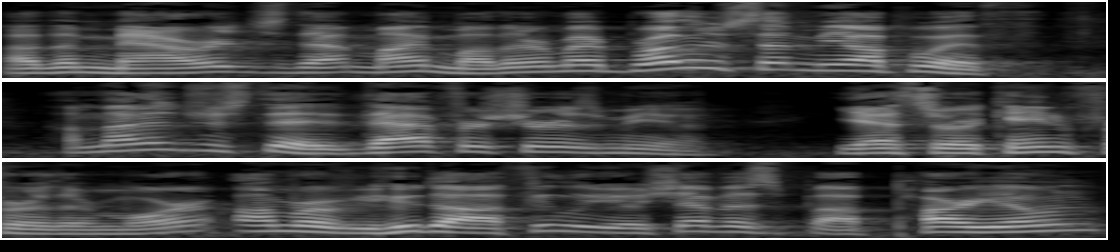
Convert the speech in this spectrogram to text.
uh, the marriage that my mother and my brother set me up with. I'm not interested. That for sure is mia." Yes, Hurricane. Furthermore, Amr of Yehuda afilu yosheves ba'paryon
